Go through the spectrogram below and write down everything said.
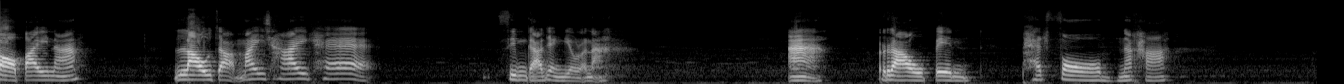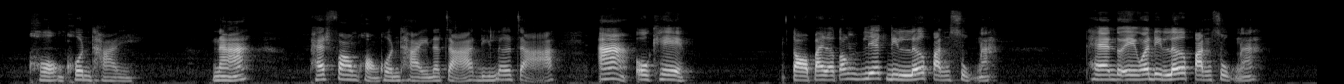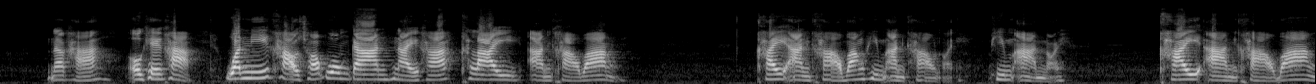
ต่อไปนะ เราจะไม่ใช่แค่ซิมการ์ดอย่างเดียวแล้วนะ อ่า เราเป็นแพลตฟอร์มนะคะ ของคนไทยนะ แพลตฟอร์มของคนไทยนะจ๊ะดีลเลอร์จ๋าอะโอเค ต่อไปเราต้องเรียกดีลเลอร์ปันสุกนะ แทนตัวเองว่าดีลเลอร์ปันสุกนะ นะคะ โอเคค่ะ วันนี้ข่าวช็อกวงการไหนคะ ใครอ่านข่าวบ้าง ใครอ่านข่าวบ้างพิมพ์อ่านข่าวหน่อย พิมพ์อ่านหน่อย ใครอ่านข่าวบ้าง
